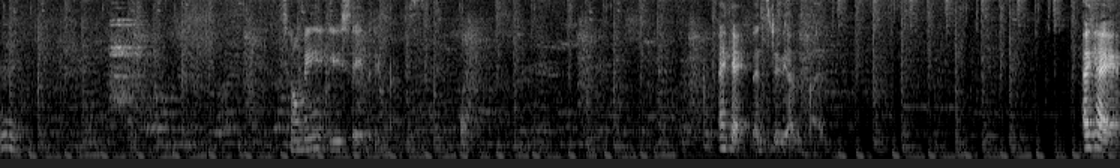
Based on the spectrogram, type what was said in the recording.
Ooh. Tell me you see the difference. Okay, let's do the other side. Okay,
